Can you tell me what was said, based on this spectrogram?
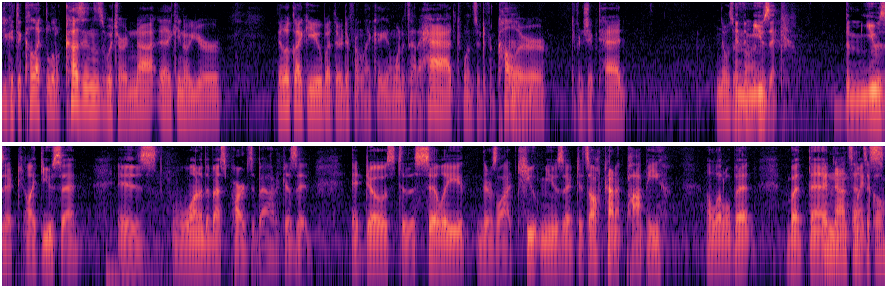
you get to collect little cousins, which are not like you know you're. They look like you, but they're different. Like you know, one's got a hat, one's a different color, different shaped head. And those are and the fun. music the music like you said is one of the best parts about it because it it goes to the silly there's a lot of cute music it's all kind of poppy a little bit but then and nonsensical. s-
